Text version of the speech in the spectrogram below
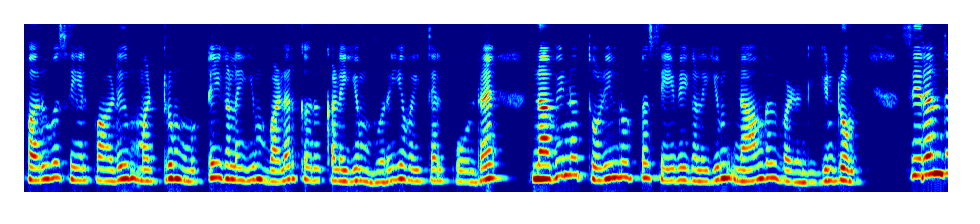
பருவ செயல்பாடு மற்றும் முட்டைகளையும் வளர்க்கருக்களையும் உறைய வைத்தல் போன்ற நவீன தொழில்நுட்ப சேவைகளையும் நாங்கள் வழங்குகின்றோம். சிறந்த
